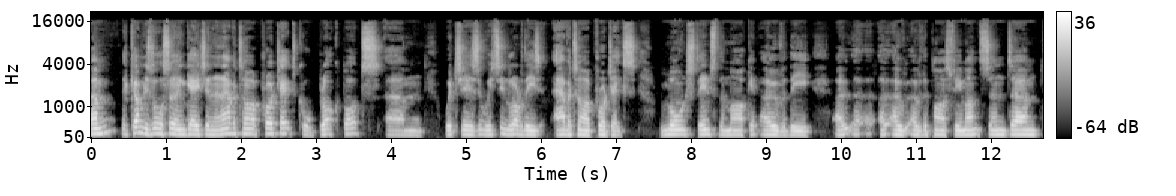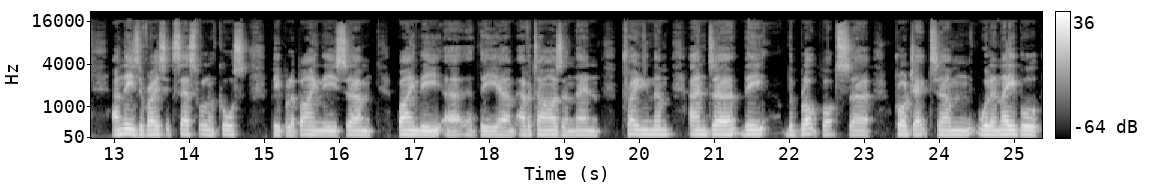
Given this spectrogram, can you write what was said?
Um, the company is also engaged in an avatar project called Blockbots, um, which is we've seen a lot of these avatar projects launched into the market over the uh, over, over, the past few months, and um, and these are very successful. And of course, people are buying these, um, buying the uh, the um, avatars, and then trading them. And uh, the the Blockbots uh, project um, will enable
